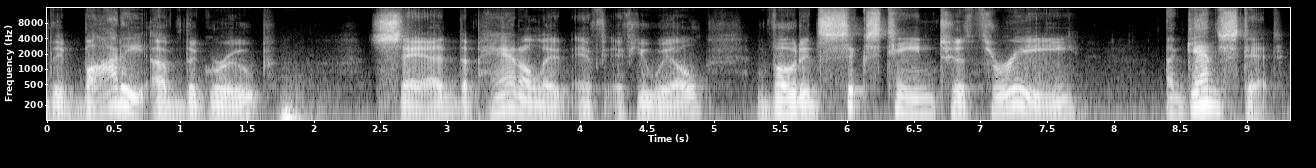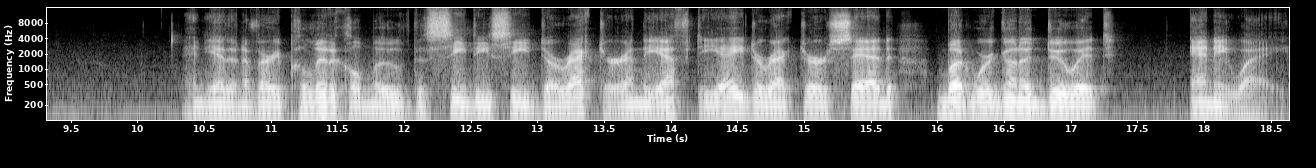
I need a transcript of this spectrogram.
the body of the group said, the panel, if, if you will, voted 16 to 3 against it. And yet, in a very political move, the CDC director and the FDA director said, but we're going to do it anyway.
